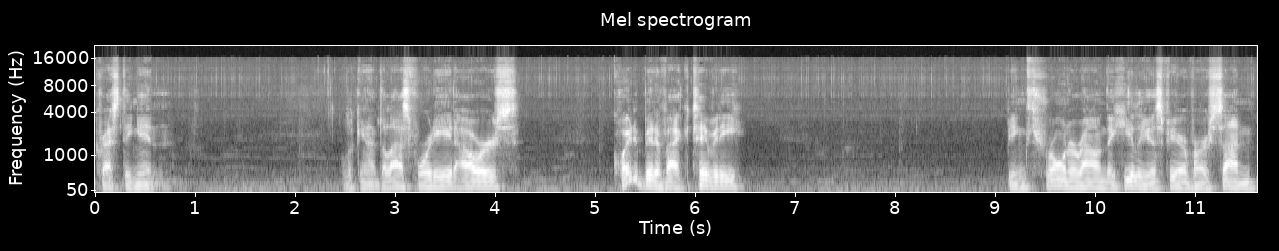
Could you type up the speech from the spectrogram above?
cresting in. Looking at the last 48 hours, quite a bit of activity being thrown around the heliosphere of our sun.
